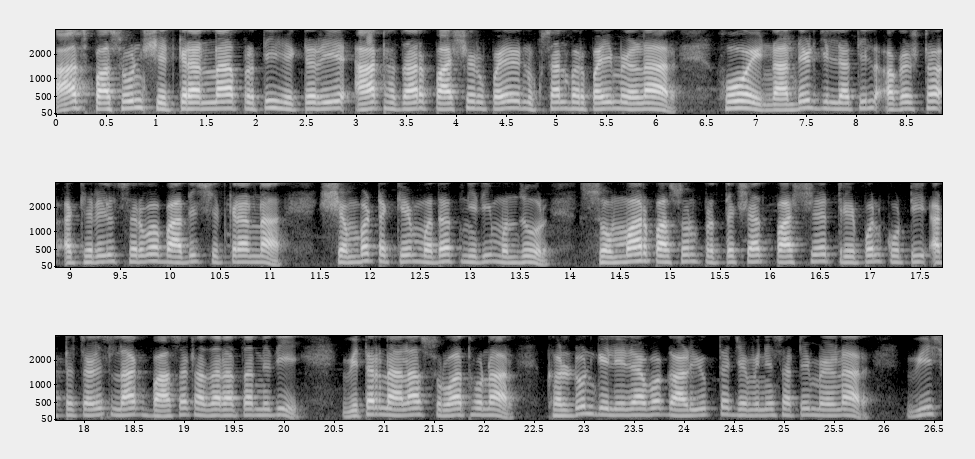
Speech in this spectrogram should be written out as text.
आजपासून शेतकऱ्यांना प्रति हेक्टरी आठ हजार पाचशे रुपये नुकसान भरपाई मिळणार. होय नांदेड जिल्ह्यातील ऑगस्ट अखेरील सर्व बाधित शेतकऱ्यांना शंभर टक्के मदत निधी मंजूर. सोमवारपासून प्रत्यक्षात पाचशे त्रेपन्न कोटी अठ्ठेचाळीस लाख बासष्ट हजाराचा निधी वितरणाला सुरुवात होणार. खरडून गेलेल्या व गाळयुक्त जमिनीसाठी मिळणार वीस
